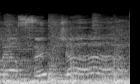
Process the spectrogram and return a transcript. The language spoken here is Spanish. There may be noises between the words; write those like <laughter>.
me aceitas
